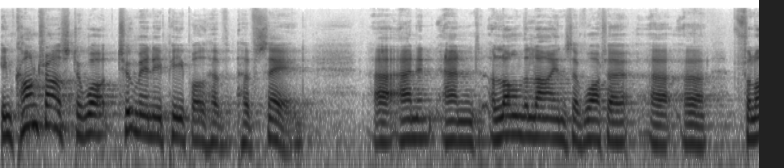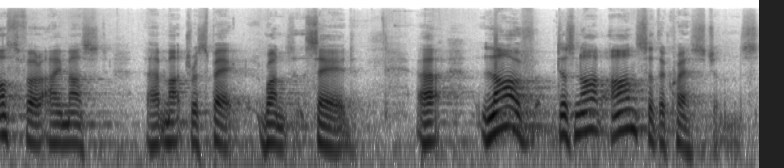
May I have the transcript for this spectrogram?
in contrast to what too many people have, have said, uh, and, and along the lines of what a, a, a philosopher I must uh, much respect once said, uh, love does not answer the questions.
